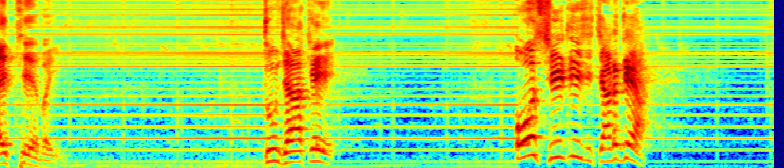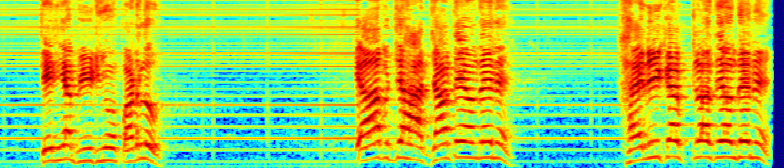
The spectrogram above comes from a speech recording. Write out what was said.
ਇੱਥੇ ਹੈ ਬਾਈ। ਤੂੰ ਜਾ ਕੇ ਉਹ ਸੀਟੀ 'ਚ ਚੜ ਗਿਆ। ਤੇਰੀਆਂ ਵੀਡੀਓ ਪੜ ਲਓ। ਆਪ ਜਹਾਜ਼ਾਂ ਤੇ ਆਉਂਦੇ ਨੇ, ਹੈਲੀਕਾਪਟਰਾਂ ਤੇ ਆਉਂਦੇ ਨੇ।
